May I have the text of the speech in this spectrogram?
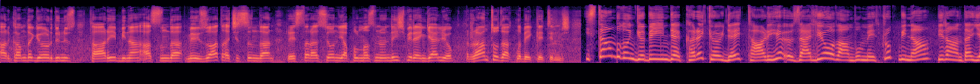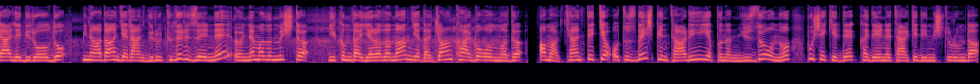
Arkamda gördüğünüz tarihi bina aslında mevzuat açısından restorasyon yapılmasının önünde hiçbir engel yok. Rant odaklı bekletilmiş. İstanbul'un göbeğinde Karaköy'de tarihi özelliği olan bu metruk bina bir anda yerle bir oldu. Binadan gelen gürültüler üzerine önlem alınmıştı. Yıkımda yaralanan ya da can kaybı olmadı. Ama kentteki 35 bin tarihi yapının %10'u bu şekilde kaderine terk edilmiş durumda.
